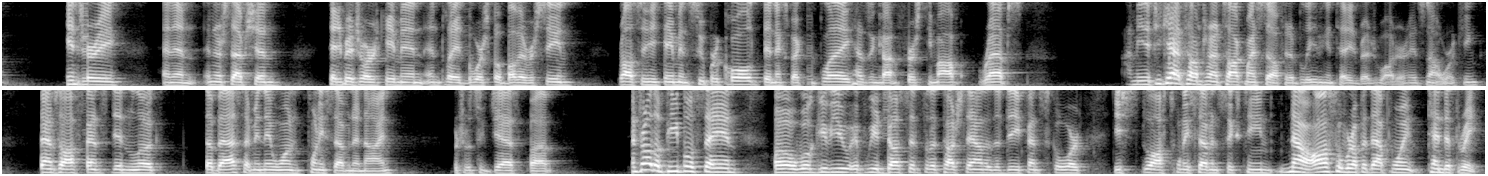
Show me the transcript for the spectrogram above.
injury and then interception. Teddy Bridgewater came in and played the worst football I've ever seen. Also, he came in super cold, didn't expect to play, hasn't gotten first team off reps. I mean, if you can't tell, I'm trying to talk myself into believing in Teddy Bridgewater. It's not working. Rams offense didn't look the best. I mean, they won 27 to 9, which would suggest, but. And for all the people saying, oh, we'll give you, if we adjusted for the touchdown that the defense scored, he lost 27 16. No, also, we're up at that point 10 to 3.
